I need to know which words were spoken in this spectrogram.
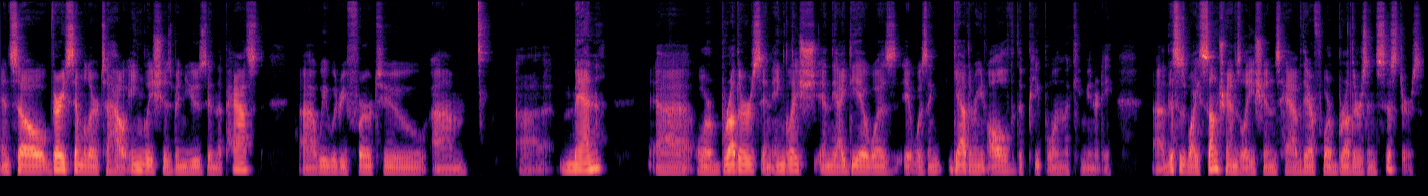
And so, very similar to how English has been used in the past, uh, we would refer to um, uh, men uh, or brothers in English. And the idea was it was gathering all of the people in the community. Uh, this is why some translations have, therefore, brothers and sisters,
